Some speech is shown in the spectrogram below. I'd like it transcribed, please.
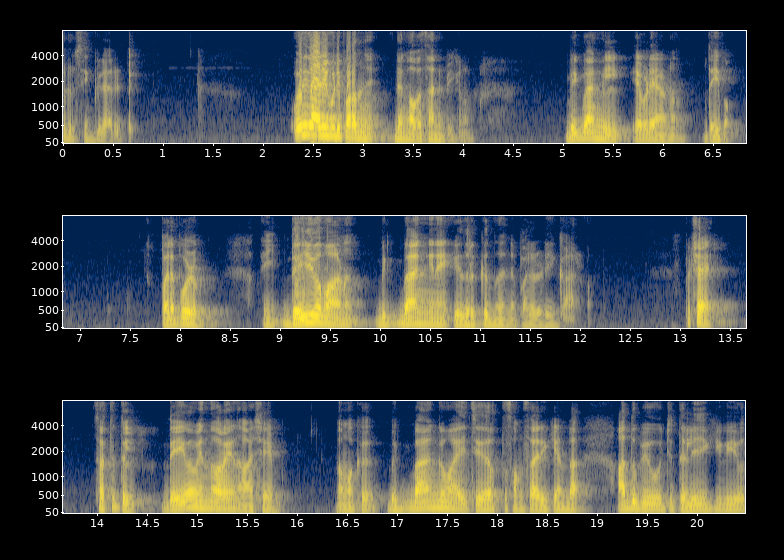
ഒരു സിംഗുലാരിറ്റി ഒരു കാര്യം കൂടി പറഞ്ഞ് ഇതങ്ങ് അവസാനിപ്പിക്കണം. ബിഗ് ബാങ്ങിൽ എവിടെയാണ് ദൈവം? പലപ്പോഴും ഈ ദൈവമാണ് ബിഗ് ബാങ്ങിനെ എതിർക്കുന്നതിന് പലരുടെയും കാരണം. പക്ഷേ സത്യത്തിൽ ദൈവം എന്ന് പറയുന്ന ആശയം നമുക്ക് ബിഗ് ബാങ്കുമായി ചേർത്ത് സംസാരിക്കേണ്ട അതുപയോഗിച്ച് തെളിയിക്കുകയോ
